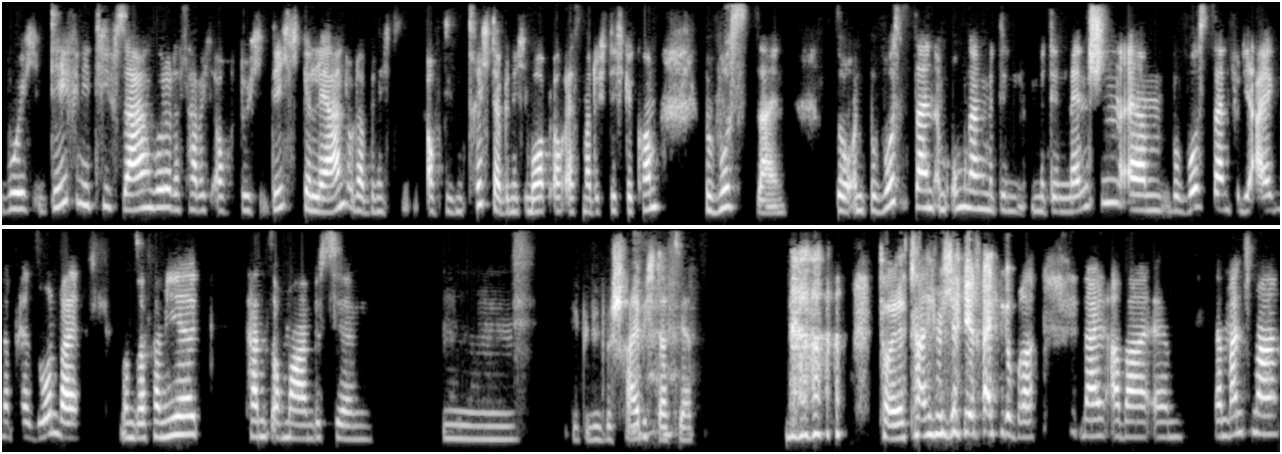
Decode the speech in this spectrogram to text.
wo ich definitiv sagen würde, das habe ich auch durch dich gelernt oder bin ich auf diesen Trichter bin ich überhaupt auch erstmal durch dich gekommen. Bewusstsein. So, und Bewusstsein im Umgang mit den, mit den Menschen, ähm, Bewusstsein für die eigene Person, weil in unserer Familie kann es auch mal ein bisschen mh, hm, wie, wie beschreibe ich das jetzt? Toll, jetzt habe ich mich ja hier reingebracht. Nein, aber ähm, dann manchmal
